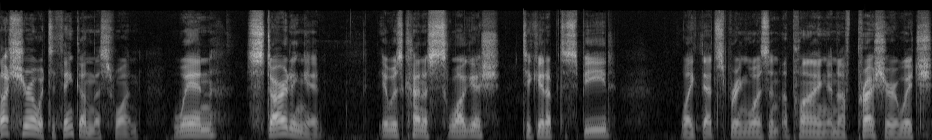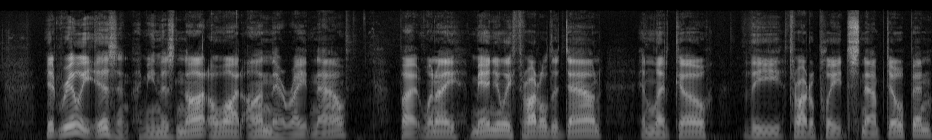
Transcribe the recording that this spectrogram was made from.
Not sure what to think on this one. When starting it, it was kind of sluggish to get up to speed, like that spring wasn't applying enough pressure, which it really isn't. I mean, there's not a lot on there right now, but when I manually throttled it down and let go, the throttle plate snapped open,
